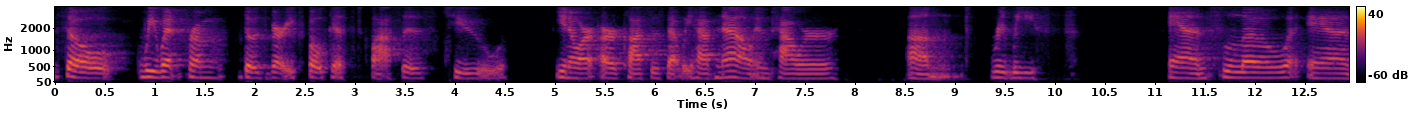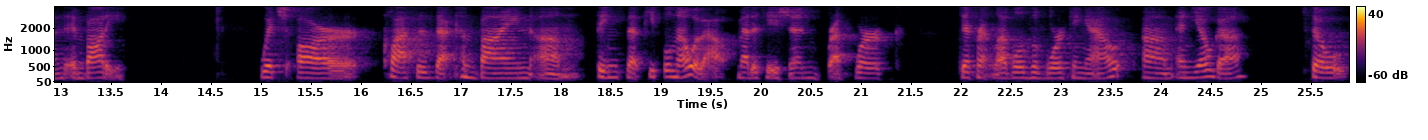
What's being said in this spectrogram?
so we went from those very focused classes to you know our, our classes that we have now empower um, release and flow and embody which are classes that combine um, things that people know about meditation, breath work, different levels of working out, um, and yoga. So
